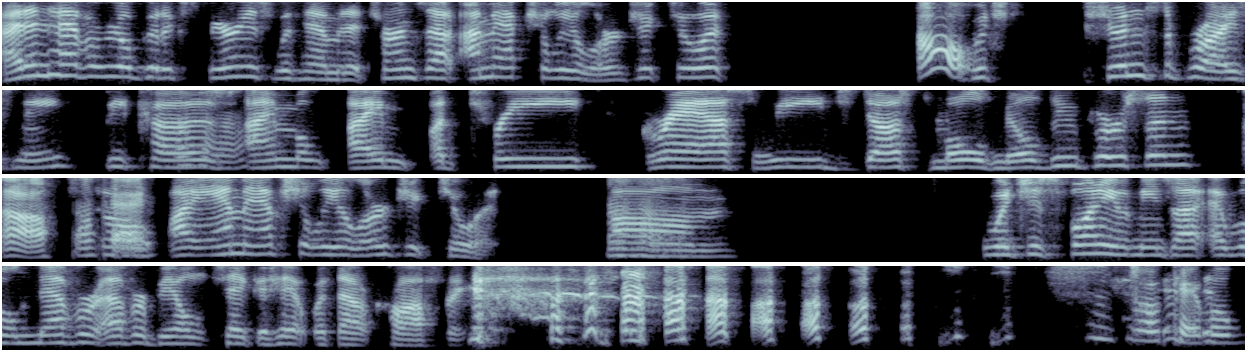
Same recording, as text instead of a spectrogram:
i didn't have a real good experience with him and it turns out i'm actually allergic to it Oh, which shouldn't surprise me because Mhm. i'm a, i'm a tree grass weeds dust mold mildew person oh, okay. So I am actually allergic to it. Mhm. Um, which is funny. It means I, I will never ever be able to take a hit without coughing. okay, well,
